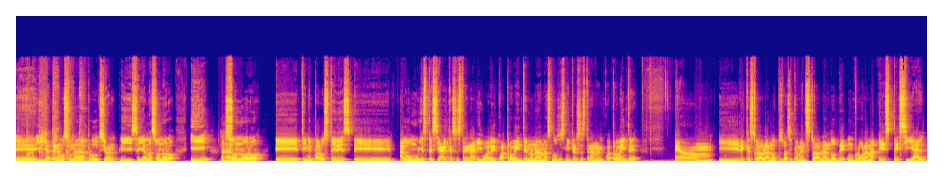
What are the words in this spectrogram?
eh, y ya tenemos una producción y se llama Sonoro. Y Sonoro tiene para ustedes algo muy especial que se estrena igual el 420, no nada más los sneakers se estrenan el 420. ¿Y de qué estoy hablando? Pues básicamente estoy hablando de un programa especial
